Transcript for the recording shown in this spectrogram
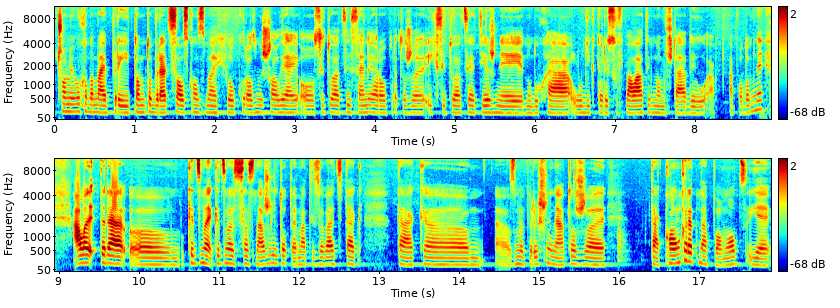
Čo mimochodom aj pri tomto bratislavskom sme chvíľku rozmýšľali aj o situácii seniorov, pretože ich situácia tiež nie je jednoduchá, ľudí, ktorí sú v palatívnom štádiu a, a podobne. Ale teda, keď sme, keď sme sa snažili to tematizovať, tak tak uh, sme prišli na to, že tá konkrétna pomoc je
